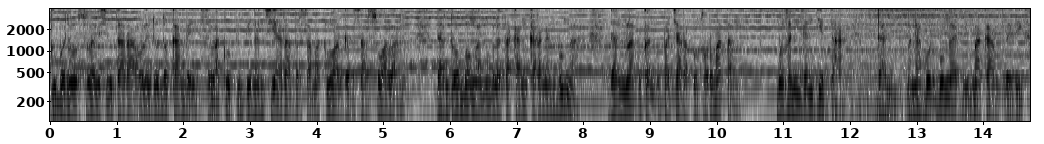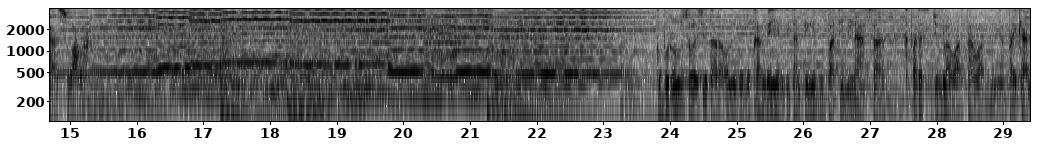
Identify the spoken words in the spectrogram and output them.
Gubernur Sulawesi Utara oleh Dondo Kambe selaku pimpinan siara bersama keluarga besar Sualang dan rombongan meletakkan karangan bunga dan melakukan upacara penghormatan, mengheningkan cipta, dan menabur bunga di makam Fredrik H. Sualang. Sulawesi Utara Oli Dondo Kambe yang didampingi Bupati Minasa kepada sejumlah wartawan menyampaikan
